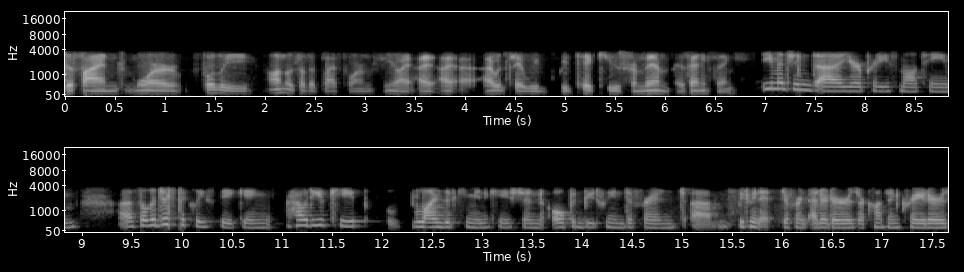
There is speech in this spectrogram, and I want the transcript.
defined more fully on those other platforms, you know, I I I would say we'd we'd take cues from them if anything. You mentioned uh, you're a pretty small team. Uh, so logistically speaking, how do you keep lines of communication open between different um, between different editors or content creators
